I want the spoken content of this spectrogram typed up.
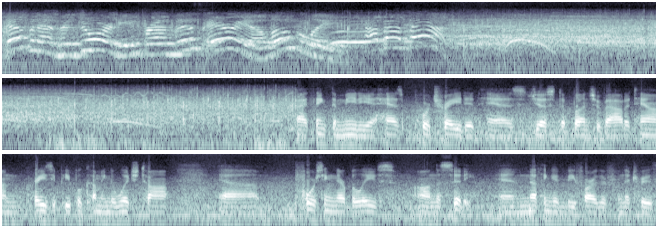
definite majority from this area locally. How about that? I think the media has portrayed it as just a bunch of out-of-town crazy people coming to Wichita, um, forcing their beliefs on the city, and nothing could be farther from the truth.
